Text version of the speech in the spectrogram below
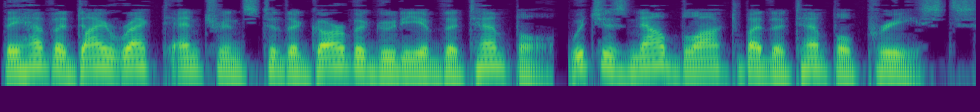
they have a direct entrance to the Garbhagudi of the temple, which is now blocked by the temple priests.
